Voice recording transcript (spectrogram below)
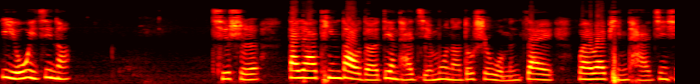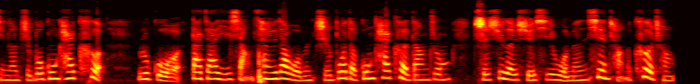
意犹未尽呢？其实大家听到的电台节目呢，都是我们在 YY 平台进行的直播公开课。如果大家也想参与到我们直播的公开课当中，持续的学习我们现场的课程，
